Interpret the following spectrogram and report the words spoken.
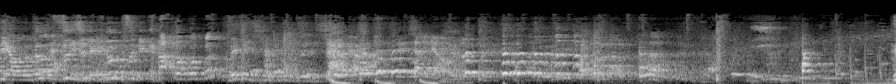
鸟都直接口水卡没得事没瞎瞎聊一高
